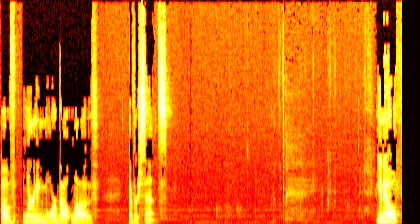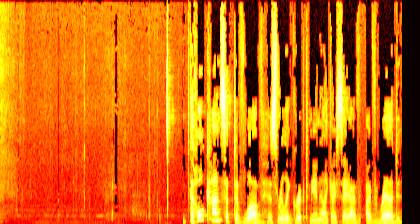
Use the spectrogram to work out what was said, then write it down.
of learning more about love ever since. You know, the whole concept of love has really gripped me, and like I say, I've I've read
